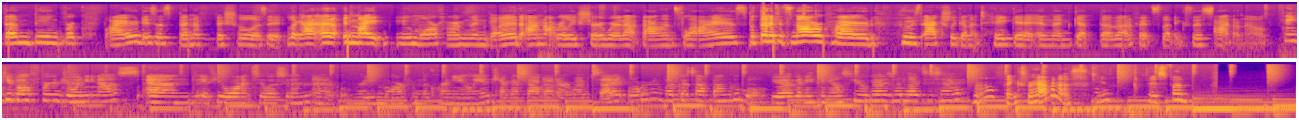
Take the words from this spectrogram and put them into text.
them being required is as beneficial as it like I, I, it might do more harm than good i'm not really sure where that balance lies but then if it's not required who's actually going to take it and then get the benefits that exist i don't know Thank you both for joining us. And if you want to listen, uh, read more from the Cornellian, check us out on our website or look us up on Google. Do you have anything else you guys would like to say? well thanks for having us Yeah, it was fun. Thank you.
